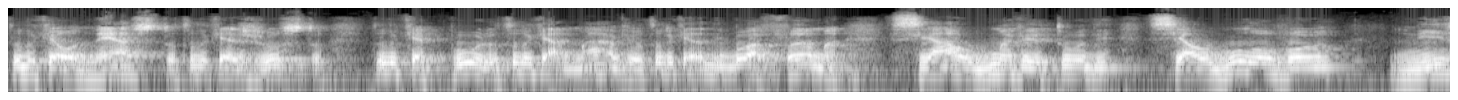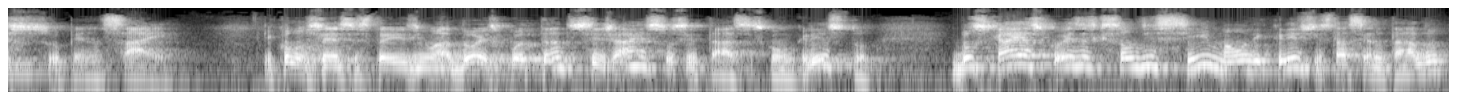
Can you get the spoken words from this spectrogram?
tudo que é honesto, tudo que é justo, tudo que é puro, tudo que é amável, tudo que é de boa fama, se há alguma virtude, se há algum louvor, nisso pensai. E Colossenses 3, 1 a 2, portanto, se já ressuscitasses com Cristo, buscai as coisas que são de cima, onde Cristo está sentado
